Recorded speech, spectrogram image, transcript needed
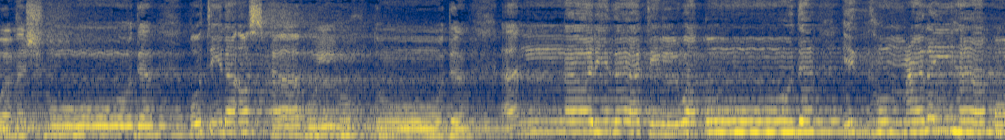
ومشهود. قتل أصحاب الأخدود النار ذات الوقود. إذ هم عليها قعود.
